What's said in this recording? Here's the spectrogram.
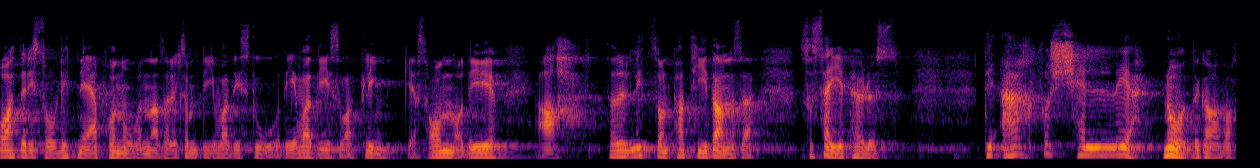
og at de så litt ned på noen. altså liksom, De var de store, de var de som var flinke. sånn, og de, ja, så Litt sånn partidannelse. Så sier Paulus det er forskjellige nådegaver.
